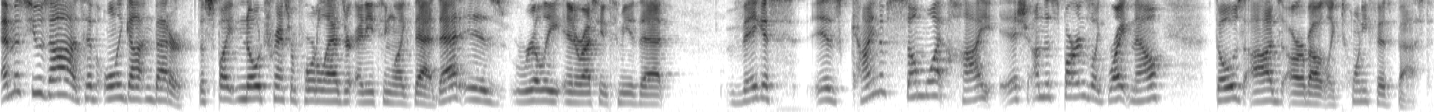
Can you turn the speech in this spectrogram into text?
MSU's odds have only gotten better, despite no transfer portal ads or anything like that. That is really interesting to me that Vegas is kind of somewhat high ish on the Spartans. Like right now, those odds are about like 25th best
